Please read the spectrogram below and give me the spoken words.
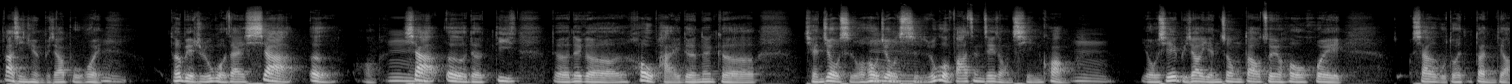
大型犬比较不会，嗯。特别是如果在下颚哦，下颚的第的那个后排的那个前臼齿或后臼齿，如果发生这种情况，嗯，有些比较严重，到最后会下颚骨断断掉，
